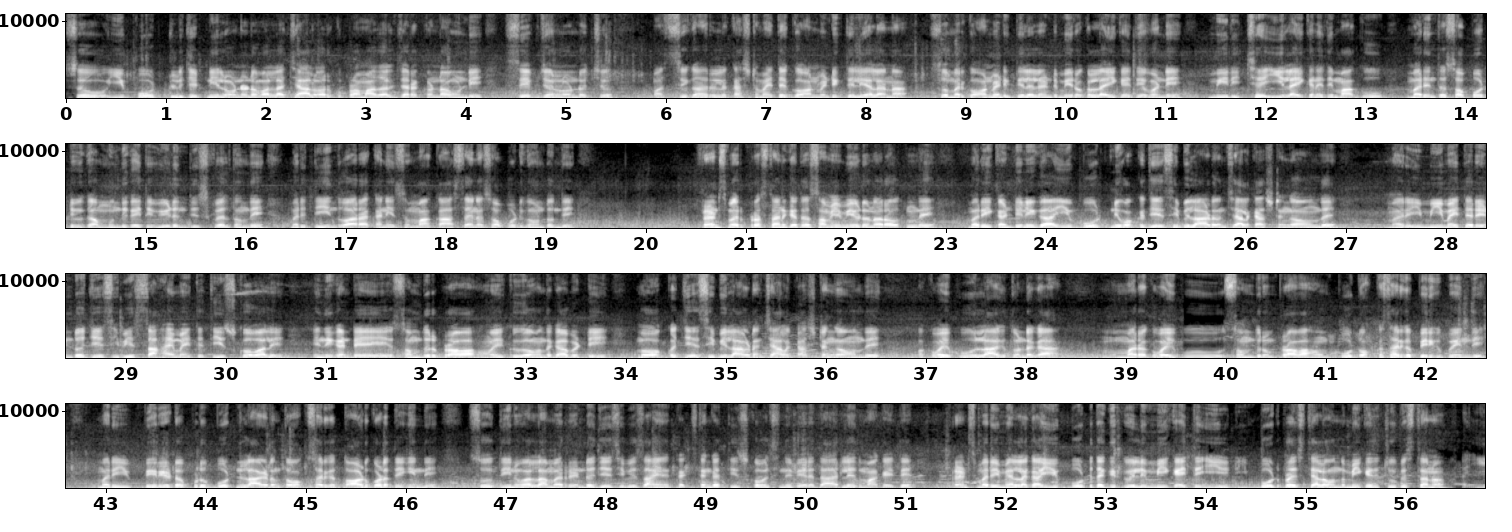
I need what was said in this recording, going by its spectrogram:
సో ఈ పోర్ట్లు జెట్నీలు ఉండడం వల్ల చాలా వరకు ప్రమాదాలు జరగకుండా ఉండి సేఫ్ జోన్లో ఉండొచ్చు. మత్స్యకారుల కష్టమైతే గవర్నమెంట్కి తెలియాలన్నా. సో మరి గవర్నమెంట్కి తెలియాలంటే మీరు ఒక లైక్ అయితే ఇవ్వండి. మీరు ఇచ్చే ఈ లైక్ అనేది మాకు మరింత సపోర్టివ్గా ముందుకైతే వీడియోని తీసుకువెళ్తుంది. మరి దీని ద్వారా కనీసం మాకు కాస్త అయినా సపోర్ట్గా ఉంటుంది. ఫ్రెండ్స్ మరి ప్రస్తుతానికైతే సమయం ఏడున్నర అవుతుంది. మరి కంటిన్యూగా ఈ బోట్ని ఒక జేసీబీ లాడడం చాలా కష్టంగా ఉంది. మరి మేమైతే రెండో జేసీబీ సహాయం అయితే తీసుకోవాలి. ఎందుకంటే సముద్ర ప్రవాహం ఎక్కువగా ఉంది కాబట్టి ఒక్క జేసీబీ లాగడం చాలా కష్టంగా ఉంది. ఒకవైపు లాగుతుండగా మరొక వైపు సముద్రం ప్రవాహం బోట్ ఒక్కసారిగా పెరిగిపోయింది. మరి పెరిగేటప్పుడు బోట్ని లాగడంతో ఒక్కసారిగా తాడు కూడా తెగింది. సో దీనివల్ల మరి రెండో జేసీబీ సహాయం ఖచ్చితంగా తీసుకోవాల్సింది వేరే దారి లేదు మాకైతే. ఫ్రెండ్స్ మరి మెల్లగా ఈ బోట్ దగ్గరికి వెళ్ళి మీకైతే ఈ బోట్ పరిస్థితి ఎలా ఉందో మీకైతే చూపిస్తాను.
